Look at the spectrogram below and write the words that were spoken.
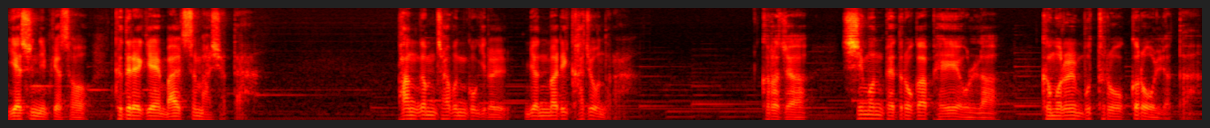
예수님께서 그들에게 말씀하셨다. 방금 잡은 고기를 몇 마리 가져오너라. 그러자 시몬 베드로가 배에 올라 그물을 무트로 끌어올렸다.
